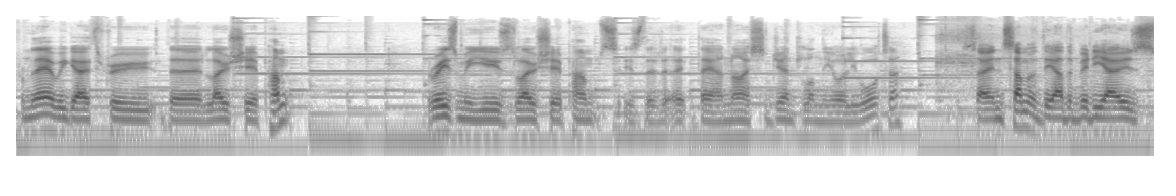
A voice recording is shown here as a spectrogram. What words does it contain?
From there we go through the low shear pump the reason we use low shear pumps is that they are nice and gentle on the oily water. So in some of the other videos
